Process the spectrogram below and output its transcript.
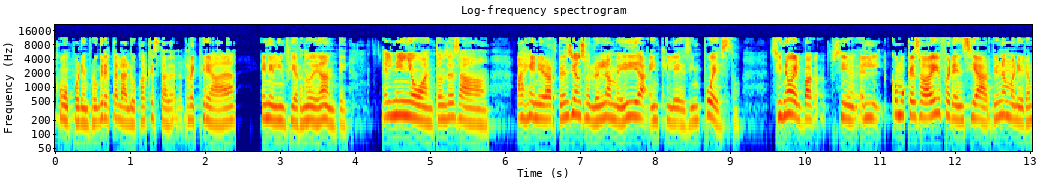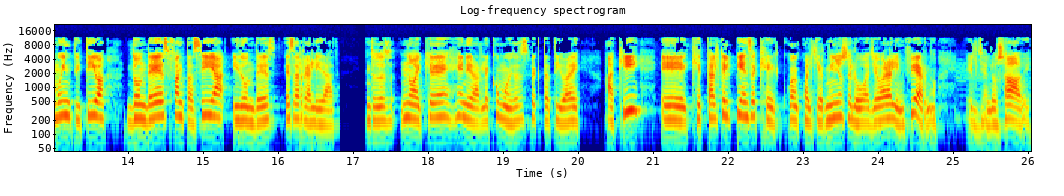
como por ejemplo Greta la Loca que está recreada en el infierno de Dante. El niño va entonces a, generar tensión solo en la medida en que le es impuesto. Si no, él va, él como que sabe diferenciar de una manera muy intuitiva dónde es fantasía y dónde es esa realidad. Entonces, no hay que generarle como esa expectativa de aquí, eh, ¿qué tal que él piense que cualquier niño se lo va a llevar al infierno? Él ya lo sabe,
